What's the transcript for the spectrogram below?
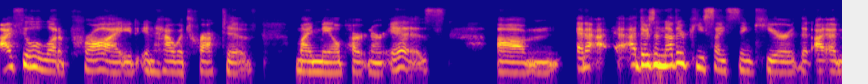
i feel a lot of pride in how attractive my male partner is um, and I, I, there's another piece i think here that I,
